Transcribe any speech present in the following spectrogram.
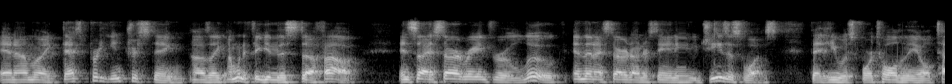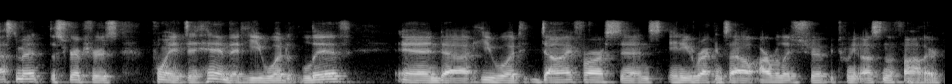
and I'm like, that's pretty interesting. I was like, I'm gonna figure this stuff out. And so I started reading through Luke, and then I started understanding who Jesus was. That he was foretold in the Old Testament. The scriptures pointed to him that he would live and uh, he would die for our sins and he'd reconcile our relationship between us and the Father.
